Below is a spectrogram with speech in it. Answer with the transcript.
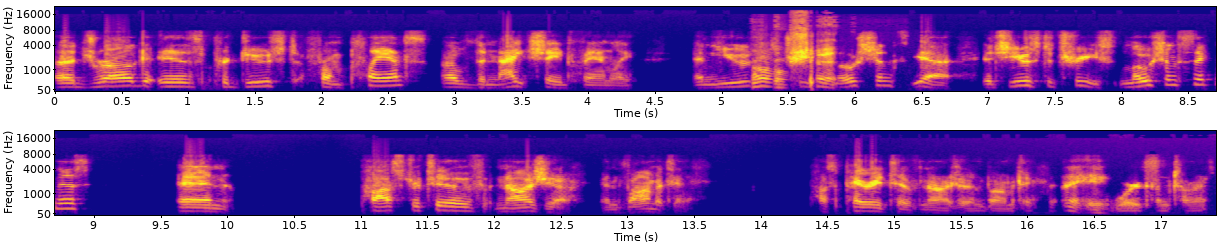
A drug is produced from plants of the nightshade family and used Oh, to treat shit. motion. Yeah, it's used to treat motion sickness and postrative nausea and vomiting. Posperative nausea and vomiting. I hate words sometimes.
